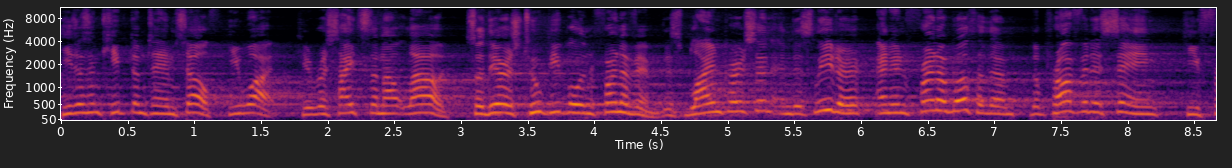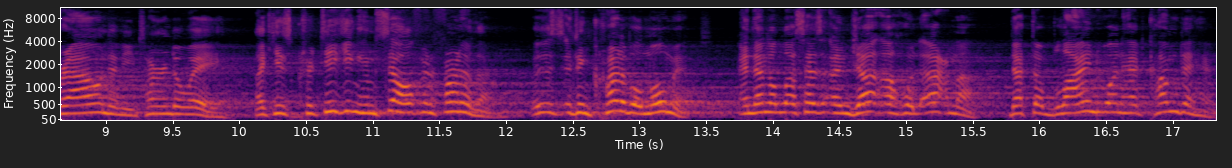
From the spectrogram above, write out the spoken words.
he doesn't keep them to himself. He what? He recites them out loud. So there's two people in front of him, this blind person and this leader, and in front of both of them, the Prophet is saying, he frowned and he turned away. Like he's critiquing himself in front of them. It's an incredible moment. And then Allah says, Anja'ahul a'ma, that the blind one had come to him.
